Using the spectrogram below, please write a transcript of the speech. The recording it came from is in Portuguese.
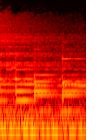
Música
